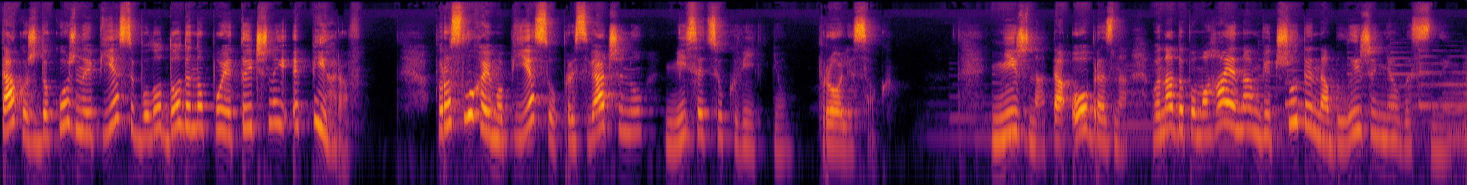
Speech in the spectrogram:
Також до кожної п'єси було додано поетичний епіграф. Прослухаймо п'єсу, присвячену місяцю квітню пролісок. Ніжна та образна, вона допомагає нам відчути наближення весни.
